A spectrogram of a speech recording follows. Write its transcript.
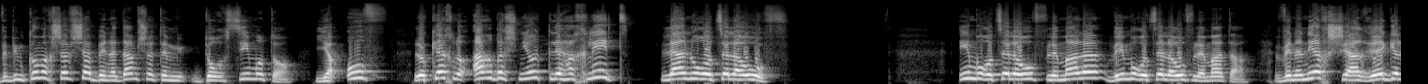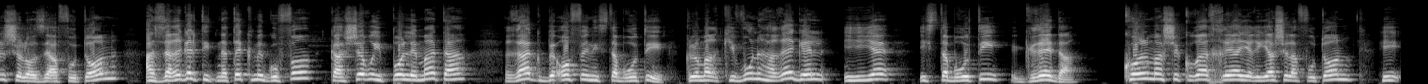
ובמקום עכשיו שהבן אדם שאתם דורסים אותו יעוף, לוקח לו 4 שניות להחליט לאן הוא רוצה לעוף. אם הוא רוצה לעוף למעלה ואם הוא רוצה לעוף למטה. ונניח שהרגל שלו זה הפוטון, אז הרגל תתנתק מגופו כאשר הוא ייפול למטה רק באופן הסתברותי. כלומר, כיוון הרגל יהיה הסתברותי גרדה. כל מה שקורה אחרי הירייה של הפוטון היא,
